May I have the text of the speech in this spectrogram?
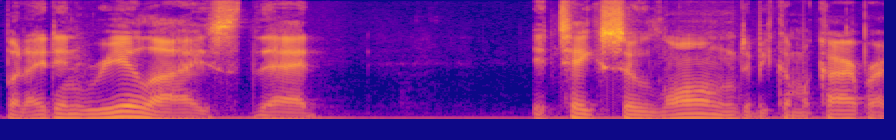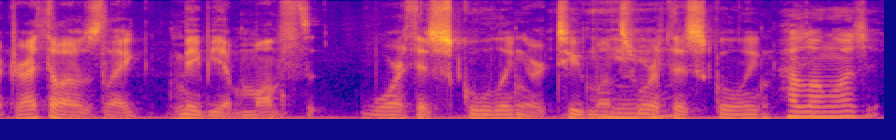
But I didn't realize that it takes so long to become a chiropractor. I thought it was like maybe a month worth of schooling or two months Yeah. worth of schooling. How long was it?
